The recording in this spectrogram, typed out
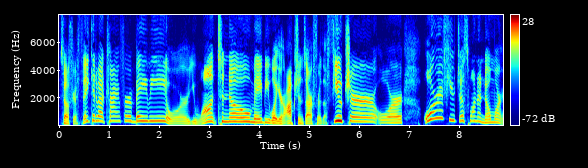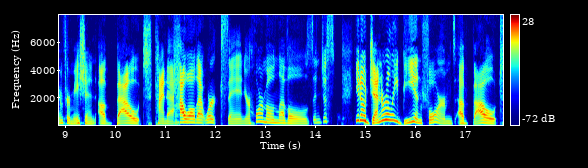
So if you're thinking about trying for a baby or you want to know maybe what your options are for the future or or if you just want to know more information about kind of how all that works and your hormone levels and just you know generally be informed about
